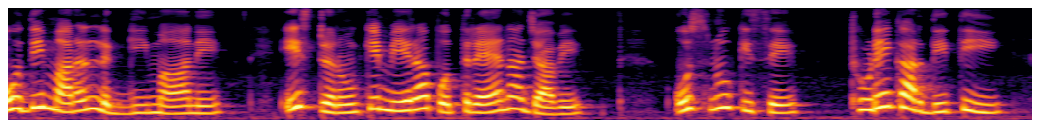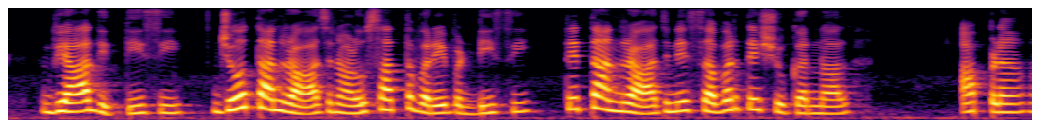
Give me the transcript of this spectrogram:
ਉਹਦੀ ਮਰਨ ਲੱਗੀ ਮਾਂ ਨੇ ਇਸ ਡਰੋਂ ਕਿ ਮੇਰਾ ਪੁੱਤ ਰਹਿ ਨਾ ਜਾਵੇ। ਉਸ ਨੂੰ ਕਿਸੇ ਥੁੜੇ ਘਰ ਦੀ ਧੀ ਵਿਆਹ ਦਿੱਤੀ ਸੀ, ਜੋ ਧਨਰਾਜ ਨਾਲੋਂ 7 ਵਰੇ ਵੱਡੀ ਸੀ ਤੇ ਧਨਰਾਜ ਨੇ ਸਬਰ ਤੇ ਸ਼ੁਕਰ ਨਾਲ ਆਪਣਾ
